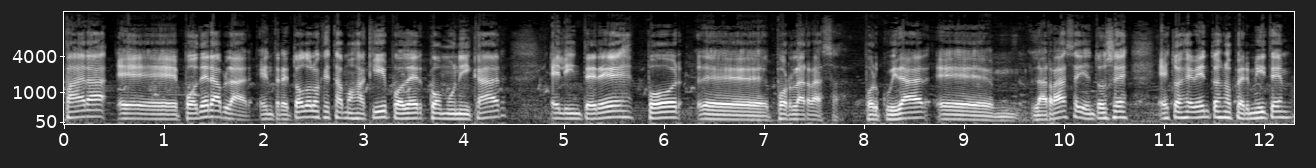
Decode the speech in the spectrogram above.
para eh, poder hablar entre todos los que estamos aquí, poder comunicar el interés por, eh, por la raza, por cuidar la raza y entonces estos eventos nos permiten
